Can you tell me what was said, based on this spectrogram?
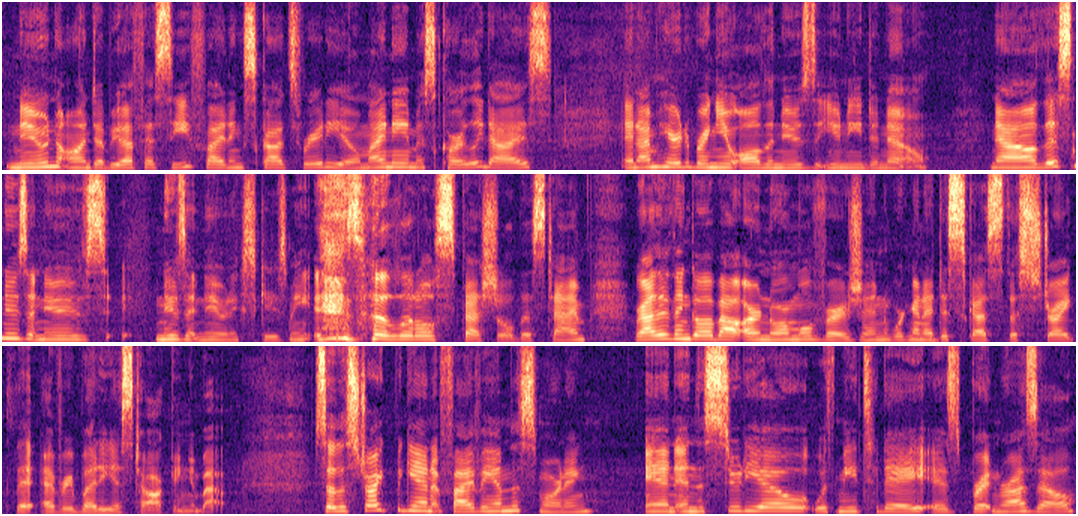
noon on WFSE Fighting Scots Radio. My name is Carly Dyes, and I'm here to bring you all the news that you need to know. Now, this news at news news at noon, excuse me, is a little special this time. Rather than go about our normal version, we're going to discuss the strike that everybody is talking about. So the strike began at 5 a.m. this morning, and in the studio with me today is Britton Rozelle.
